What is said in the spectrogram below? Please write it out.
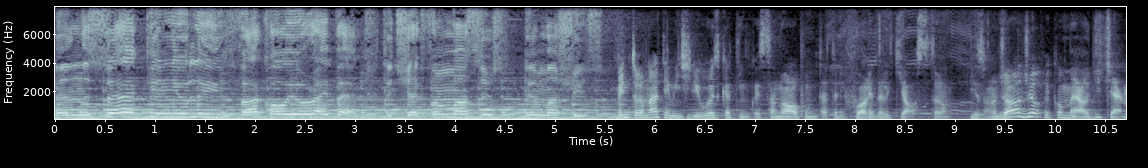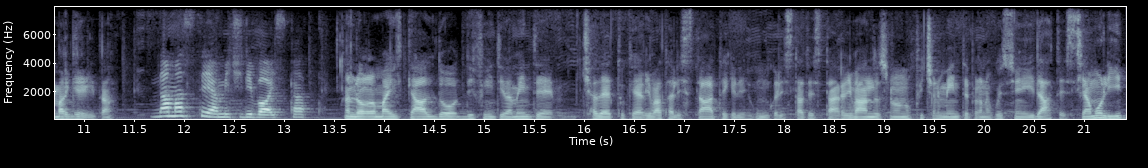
And the second you leave, I call you right back to check for monsters in my sheets. Bentornati amici di Voicecat in questa nuova puntata di Fuori dal Chiostro. Io sono Giorgio e con me oggi c'è Margherita. Namaste amici di VoiceCat. Allora, ormai il caldo definitivamente ci ha detto che è arrivata l'estate, che comunque l'estate sta arrivando, se non ufficialmente per una questione di date siamo lì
